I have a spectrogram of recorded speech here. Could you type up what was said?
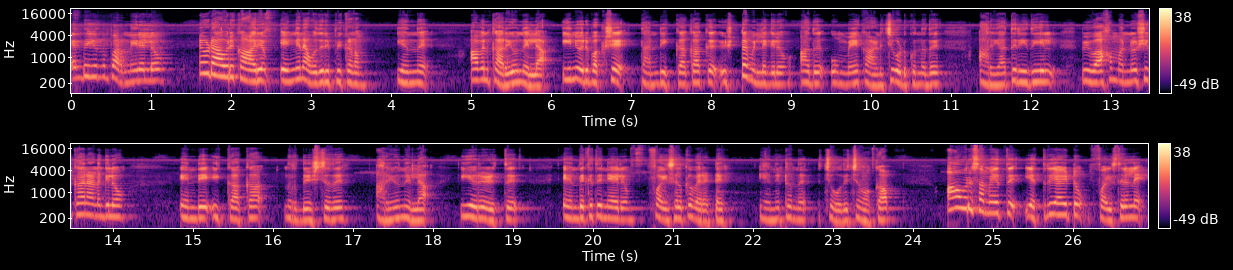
എന്തെയ്യൊന്നും പറഞ്ഞില്ലല്ലോ? എന്നോട് ആ ഒരു കാര്യം എങ്ങനെ അവതരിപ്പിക്കണം എന്ന് അവൻക്കറിയുന്നില്ല. ഇനി ഒരു പക്ഷേ തന്റെ ഇക്കാക്കാക്ക് ഇഷ്ടമില്ലെങ്കിലോ അത് ഉമ്മയെ കാണിച്ചു കൊടുക്കുന്നത്? അറിയാത്ത രീതിയിൽ വിവാഹം അന്വേഷിക്കാനാണെങ്കിലോ? എന്റെ ഇക്കാക്ക നിർദ്ദേശിച്ചത് അറിയുന്നില്ല. ഈ ഒരു എഴുത്ത് എന്തൊക്കെ തന്നെയായാലും ഫൈസൽക്ക് വരട്ടെ എന്നിട്ടൊന്ന് ചോദിച്ചു നോക്കാം. ആ ഒരു സമയത്ത് എത്രയായിട്ടും ഫൈസലിനെ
